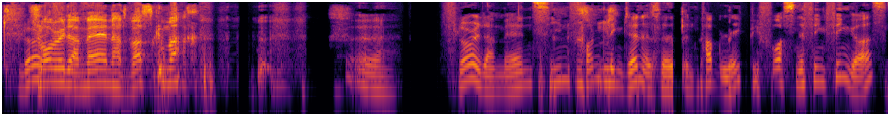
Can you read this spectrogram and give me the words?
Florida Man hat was gemacht? Äh, Florida Man seen fondling genitals in public before sniffing fingers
